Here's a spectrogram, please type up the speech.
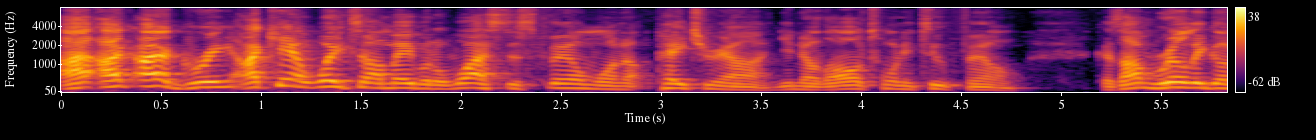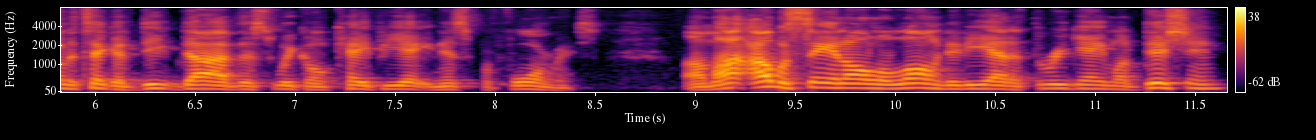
I, I, I agree. I can't wait till I'm able to watch this film on Patreon, you know, the all 22 film, because I'm really going to take a deep dive this week on KP8 and his performance. Um, I, I was saying all along that he had a three game audition,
